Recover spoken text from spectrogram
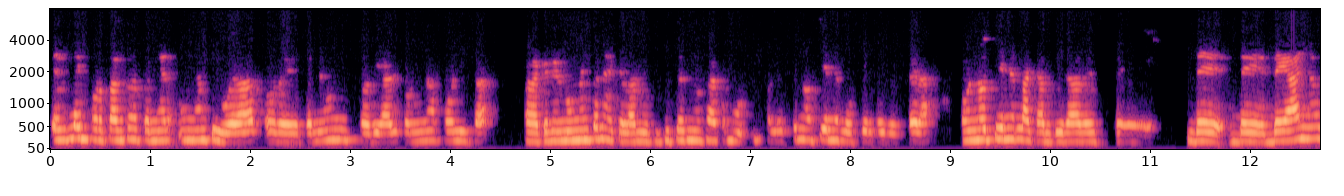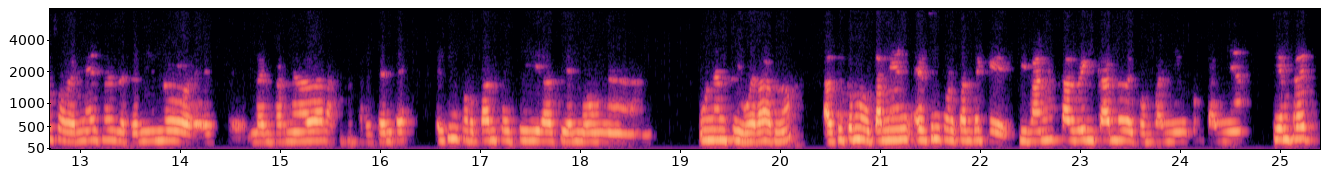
Es la importancia de tener una antigüedad o de tener un historial con una póliza para que en el momento en el que la necesites no sea como, es que no tienes los tiempos de espera o no tienes la cantidad este, de, de, de años o de meses, dependiendo este, la enfermedad a la que se presente, es importante seguir haciendo una, una antigüedad, ¿no? Así como también es importante que si van a estar brincando de compañía en compañía, siempre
